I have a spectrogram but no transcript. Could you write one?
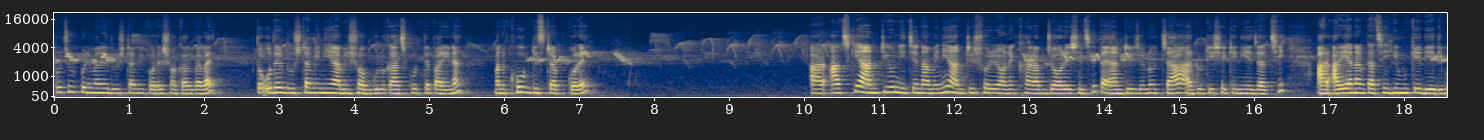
প্রচুর পরিমাণে দুষ্টামি করে সকালবেলায়। তো ওদের দুষ্টামি নিয়ে আমি সবগুলো কাজ করতে পারি না মানে খুব ডিস্টার্ব করে। আর আজকে আন্টিও নিচে নামেনি, আন্টির শরীর অনেক খারাপ, জ্বর এসেছে, তাই আন্টির জন্য চা আর রুটি সেকে নিয়ে যাচ্ছি। আর আরিয়ানার কাছে হিমুকে দিয়ে দিব,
